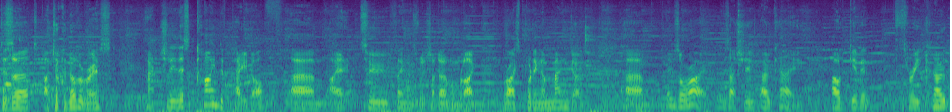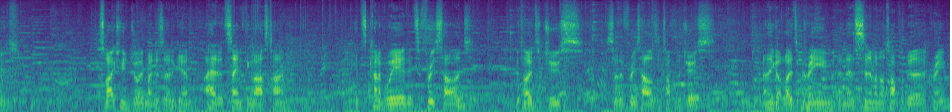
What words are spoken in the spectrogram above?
Dessert, I took another risk. Actually, this kind of paid off. Um, I ate two things which I don't normally like rice pudding and mango. Um, it was alright, it was actually okay. I would give it three Kenobis. So I actually enjoyed my dessert again. I had the same thing last time. It's kind of weird. It's a fruit salad with loads of juice. So the fruit salad's on top of the juice, and then you got loads of cream, and then cinnamon on top of the cream.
